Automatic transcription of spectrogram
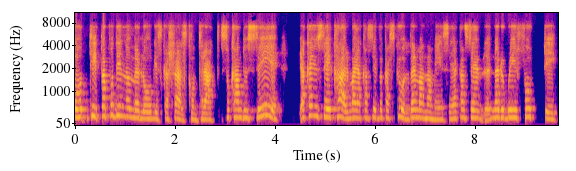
och titta på din numerologiska själskontrakt så kan du se jag kan ju se karma, jag kan se vilka skulder man har med sig. Jag kan se när du blir 40,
